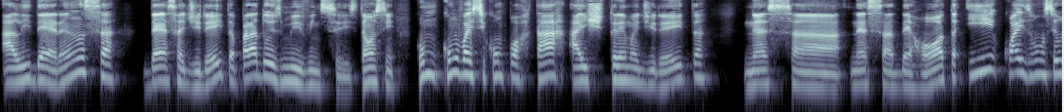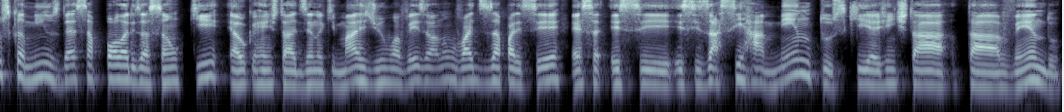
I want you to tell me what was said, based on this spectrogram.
a liderança dessa direita para 2026. Então, assim, como, como vai se comportar a extrema-direita nessa, nessa derrota e quais vão ser os caminhos dessa polarização que é o que a gente está dizendo aqui mais de uma vez, ela não vai desaparecer. Essa, esse, esses acirramentos que a gente está tá vendo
